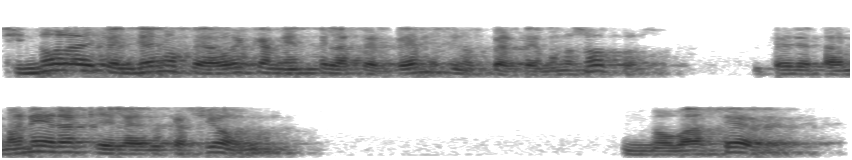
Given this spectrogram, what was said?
Si no la defendemos pedagógicamente, la perdemos y nos perdemos nosotros. Entonces, de tal manera que la educación no va a ser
